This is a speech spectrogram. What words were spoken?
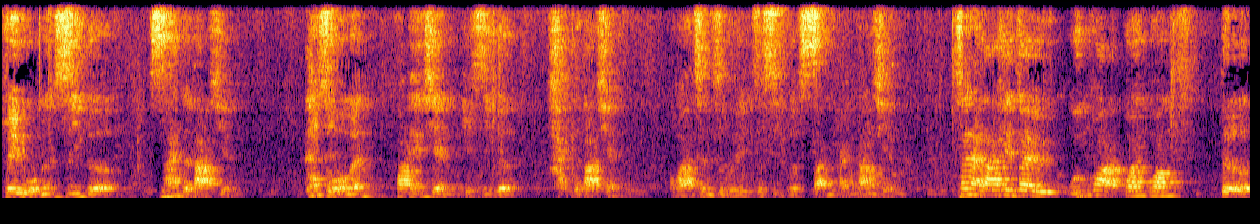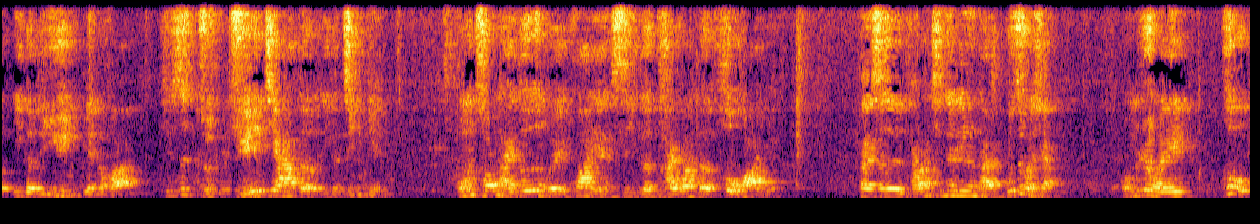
所以我们是一个山的大县，同时我们花莲县也是一个海的大县，我把它称之为这是一个山海大县。山海大县在文化观光的一个领域里边的话，其实绝绝佳的一个景点。我们从来都认为花莲是一个台湾的后花园。但是台湾青春力论坛不这么想，我们认为后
